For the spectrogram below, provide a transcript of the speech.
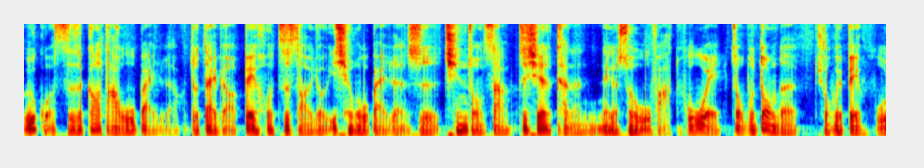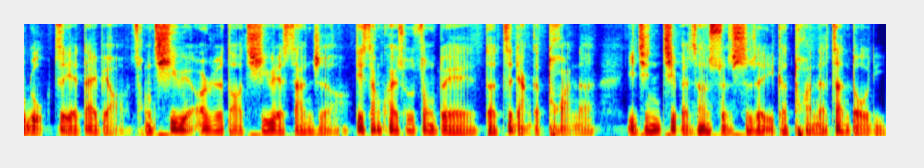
如果是高达五百人，就代表背后至少有一千五百人是轻重伤。这些可能那个时候无法突围，走不动的就会被俘虏。这也代表从七月二日到七月三日啊，第三快速纵队的这两个团呢，已经基本上损失了一个团的战斗力。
